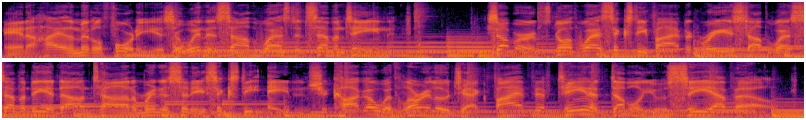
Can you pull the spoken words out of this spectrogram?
and a high in the middle 40s. The wind is southwest at 17. Suburbs, northwest 65 degrees, southwest 70, and downtown Marina City 68 in Chicago with Larry Lujack, 515 at WCFL.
